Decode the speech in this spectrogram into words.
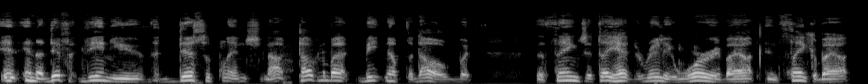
in, in, a different venue the disciplines not talking about beating up the dog but the things that they had to really worry about and think about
